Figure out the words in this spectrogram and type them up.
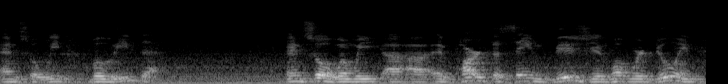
And so we believe that. And so when we uh, uh, impart the same vision, what we're doing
